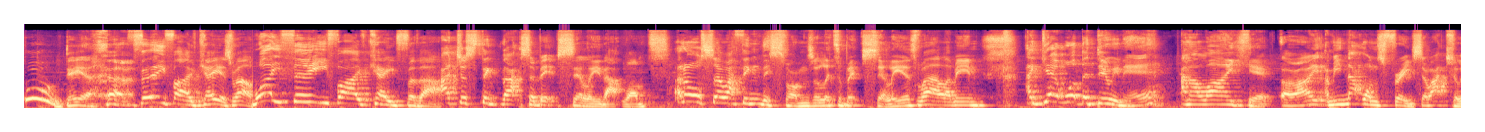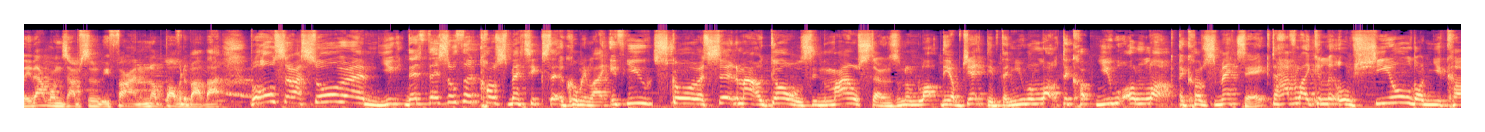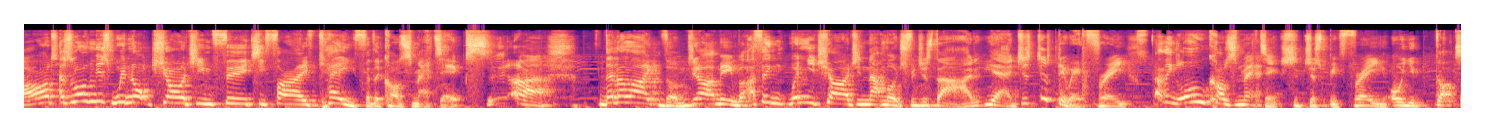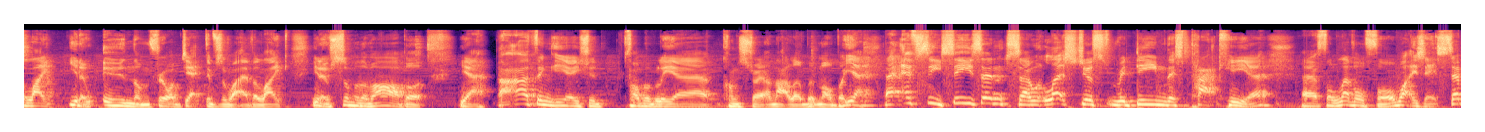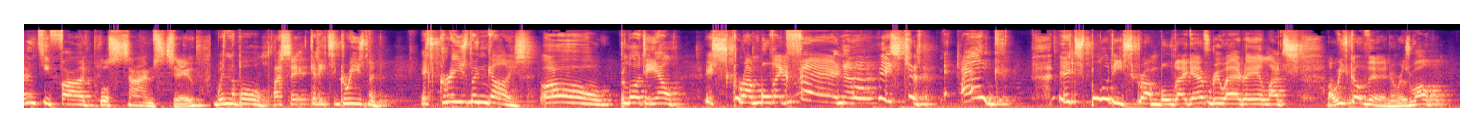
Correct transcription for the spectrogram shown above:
Oh dear. 35k as well. Why 35k for that? I just think that's a bit silly, that one. And also, I think this one's a little bit silly as well. I mean, I get what they're doing here, and I like it, all right? I mean, that one's free, so actually. That one's absolutely fine. I'm not bothered about that. But also, I saw um, you, there's, there's other cosmetics that are coming. Like if you score a certain amount of goals in the milestones and unlock the objective, then you unlock the you unlock a cosmetic to have like a little shield on your card. As long as we're not charging 35k for the cosmetics, uh, then I like them. Do you know what I mean? But I think when you're charging that much for just that, yeah, just just do it free. I think all cosmetics should just be free, or you've got to like you know earn them through objectives or whatever. Like you know some of them are, but yeah, I, think EA should probably uh, concentrate on that a little bit more. But yeah, uh, FC season. So let's just redeem this pack here uh, for level four. What is it? 75 plus times two. Win the ball. That's it. Get it to Griezmann. It's Griezmann, guys. Oh, bloody hell. It's scrambled egg Werner. It's just egg. It's bloody scrambled egg everywhere here, lads. Oh, he's got Werner as well.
